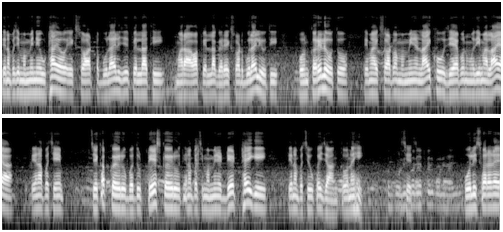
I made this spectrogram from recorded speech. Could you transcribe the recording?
તેના પછી મમ્મીને ઉઠાયો, એકસો આઠ બોલાવેલી લીધી પહેલાંથી. મારા આવા પહેલાં ઘરે એકસો આઠ બોલાવેલી હતી. ફોન કરેલો હતો. તેમાં એકસો આઠમાં મમ્મીને લાખ્યું જયાપુર મોદીમાં લાયા. તેના પછી ચેકઅપ કર્યું, બધું ટેસ્ટ કર્યું. તેના પછી મમ્મીને ડેટ થઈ ગઈ. તેના પછી હું કંઈ જાણતો નહીં. છે પોલીસવાળાને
